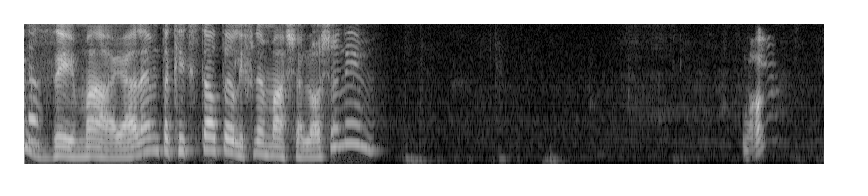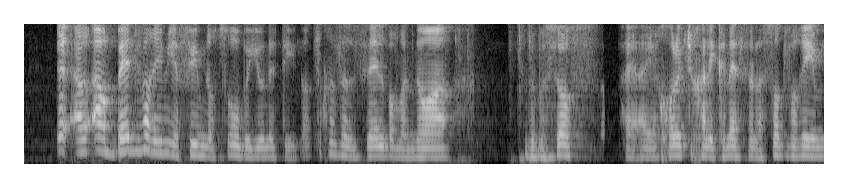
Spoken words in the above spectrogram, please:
תגזים, מה, היה להם את ה Kickstarter לפני מה, שלוש שנים? הר- הרבה דברים יפים נוצרו ב Unity, לא צריך לזלזל במנוע, ובסוף היכולת שלך להיכנס ולעשות דברים,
